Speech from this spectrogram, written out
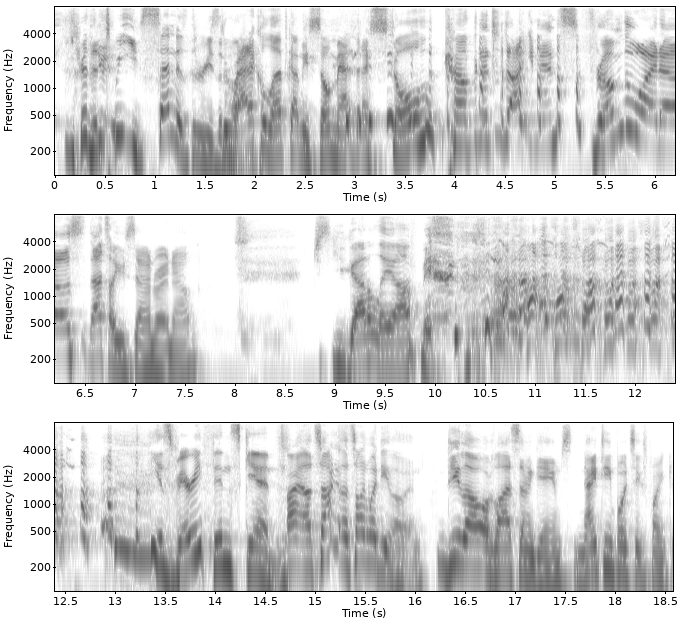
You're the tweet you sent is the reason. The why. radical left got me so mad that I stole confidential documents from the White House. That's how you sound right now. Just you gotta lay off, man. He is very thin-skinned. All right, let's talk. Let's talk about D'Lo then. D'Lo over the last seven games, nineteen point six point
